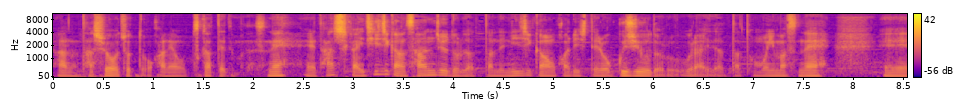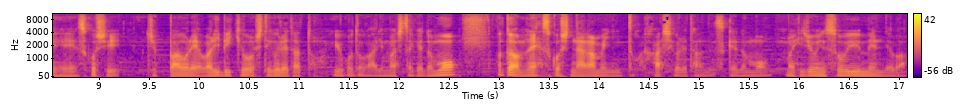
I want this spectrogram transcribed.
あの多少ちょっとお金を使っててもですね、えー、確か1時間30ドルだったんで2時間お借りして60ドルぐらいだったと思いますね。えー、少し10%ぐらい割引をしてくれたということがありましたけども、あとはね、少し長めにとか貸してくれたんですけども、まあ、非常にそういう面では、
